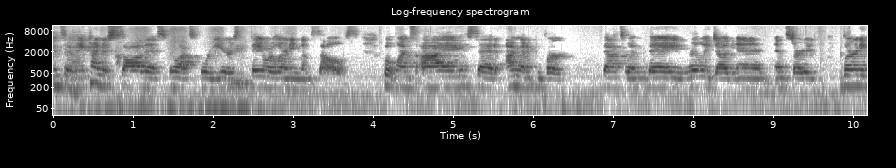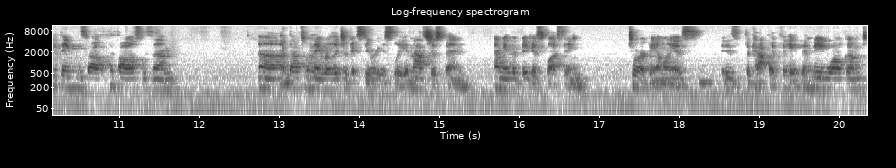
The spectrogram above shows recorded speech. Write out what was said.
And so they kind of saw this for the last four years. They were learning themselves. But once I said, I'm going to convert, that's when they really dug in and started learning things about Catholicism. Uh, that's when they really took it seriously. And that's just been, I mean, the biggest blessing to our family is is the Catholic faith and being welcomed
